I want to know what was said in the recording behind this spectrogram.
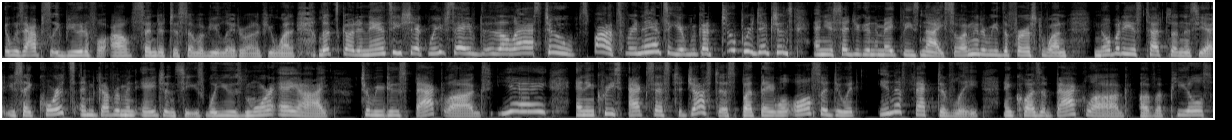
it was absolutely beautiful. I'll send it to some of you later on if you want. Let's go to Nancy Schick. We've saved the last two spots for Nancy here. We've got two predictions, and you said you're going to make these nice. So I'm going to read the first one. Nobody has touched on this yet. You say courts and government agencies will use more AI to reduce backlogs, yay, and increase access to justice, but they will also do it ineffectively and cause a backlog of appeals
